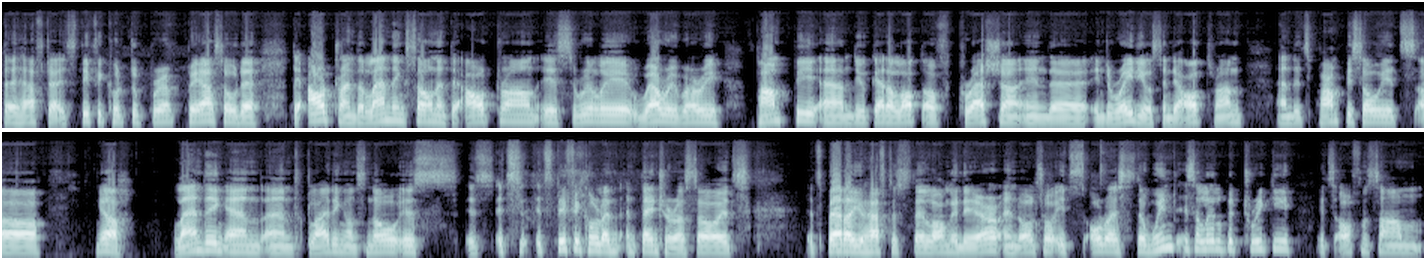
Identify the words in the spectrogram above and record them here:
they have there, it's difficult to prepare. So the the outrun, the landing zone, and the outrun is really very very pumpy, and you get a lot of pressure in the in the radius in the outrun, and it's pumpy. So it's uh yeah, landing and and gliding on snow is is it's it's difficult and, and dangerous. So it's it's better you have to stay long in the air, and also it's always the wind is a little bit tricky. It's often some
